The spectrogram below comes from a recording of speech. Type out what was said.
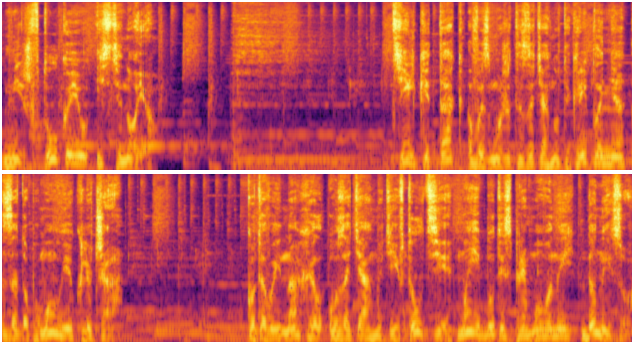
між втулкою і стіною. Тільки так ви зможете затягнути кріплення за допомогою ключа. Кутовий нахил у затягнутій втулці має бути спрямований донизу.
